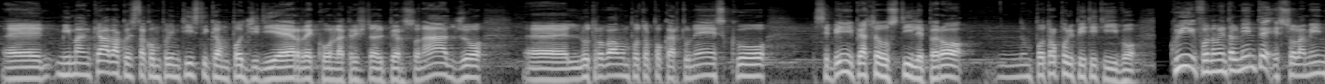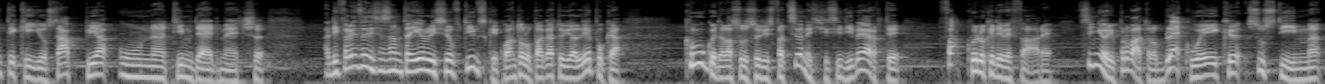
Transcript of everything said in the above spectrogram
Eh, mi mancava questa componentistica un po' GDR con la crescita del personaggio. Eh, lo trovavo un po' troppo cartunesco. Sebbene mi piaccia lo stile, però un po' troppo ripetitivo. Qui fondamentalmente è solamente che io sappia un team deathmatch. A differenza di 60 euro di Sea of Thieves, che quanto l'ho pagato io all'epoca, comunque dalla sua soddisfazione ci si diverte, fa quello che deve fare. Signori, provatelo Black Wake su Steam.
